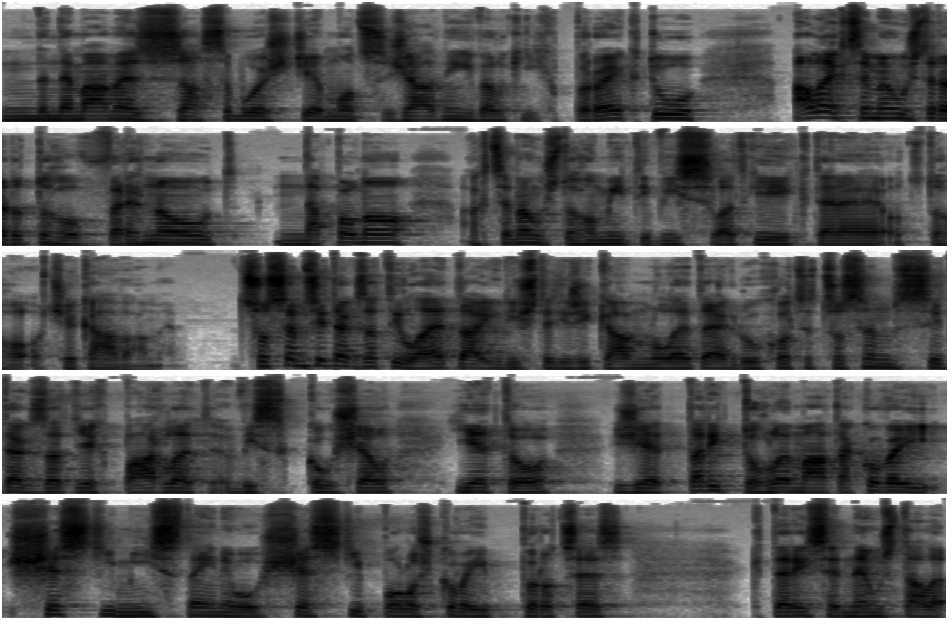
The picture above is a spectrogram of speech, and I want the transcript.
nemáme za sebou ještě moc žádných velkých projektů, ale chceme už teda do toho vrhnout naplno a chceme už z toho mít ty výsledky, které od toho očekáváme. Co jsem si tak za ty léta, i když teď říkám léta jak důchodce, co jsem si tak za těch pár let vyzkoušel, je to, že tady tohle má takový šestimístný nebo šestipoložkový proces, který se neustále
